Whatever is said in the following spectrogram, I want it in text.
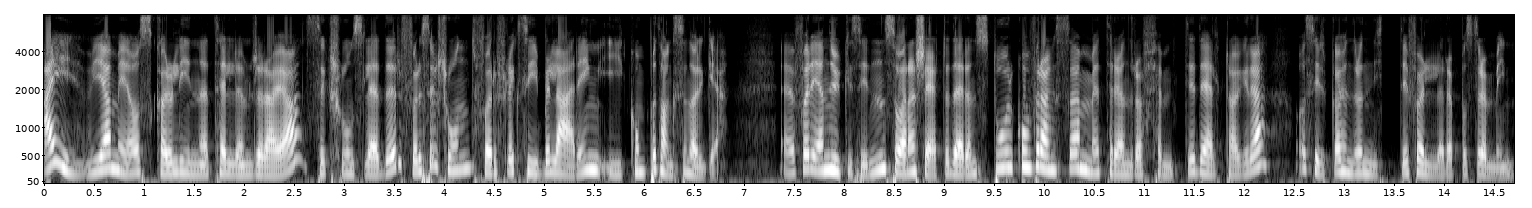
Hei, vi har med oss Karoline Tellem Jaraya, seksjonsleder for seksjonen for fleksibel læring i Kompetanse Norge. Eh, For en uke siden så arrangerte dere en stor konferanse med 350 deltakere og ca. 190 følgere på strømming.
